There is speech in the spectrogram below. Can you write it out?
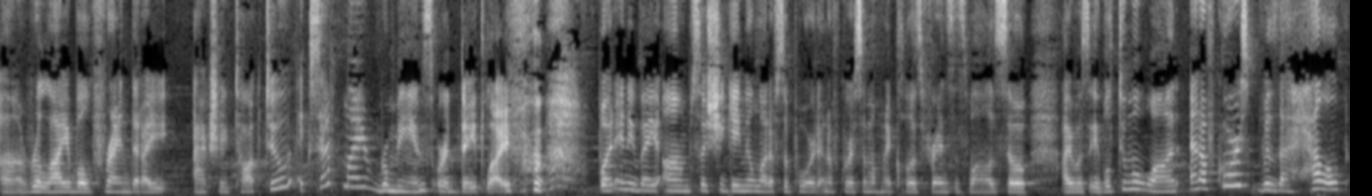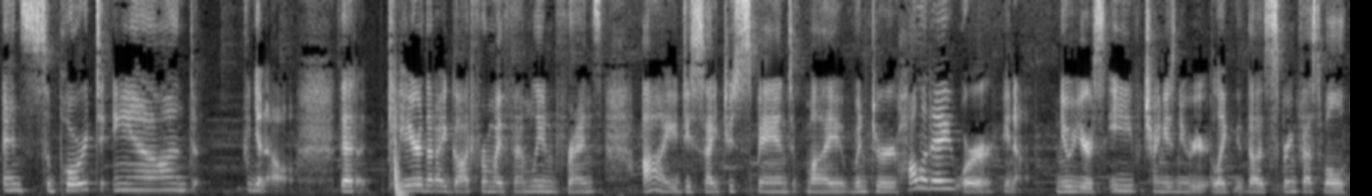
uh, reliable friend that I actually talk to, except my romance or date life. but anyway, um, so she gave me a lot of support, and of course, some of my close friends as well. So I was able to move on, and of course, with the help and support and you know that care that i got from my family and friends i decide to spend my winter holiday or you know New Year's Eve, Chinese New Year, like the Spring Festival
